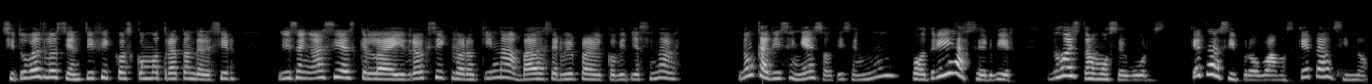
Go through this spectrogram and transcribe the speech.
si tú ves los científicos cómo tratan de decir, dicen, así es que la hidroxicloroquina va a servir para el COVID-19. Nunca dicen eso, dicen, mm, podría servir, no estamos seguros. ¿Qué tal si probamos? ¿Qué tal si no?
